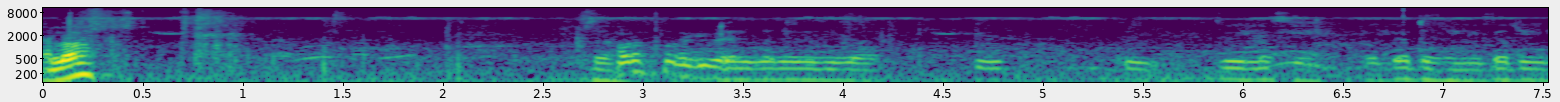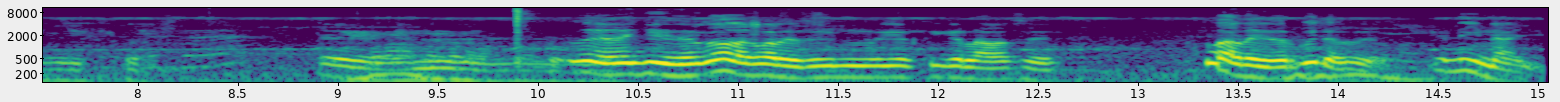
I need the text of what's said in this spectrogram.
Hello? এই কি লাভ আছে? নাই।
